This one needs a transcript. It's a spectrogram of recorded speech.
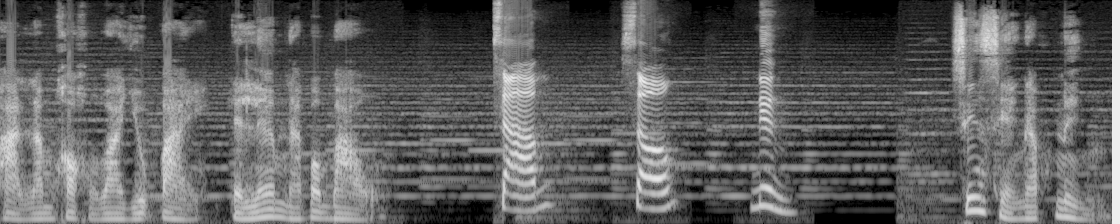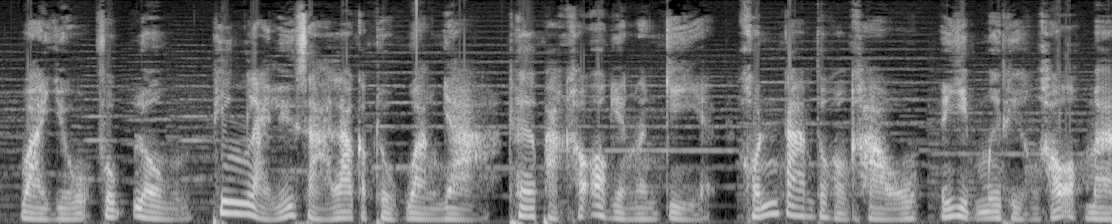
ผ่านลำคอของวายุไปและเริ่มนับเบา สามสองหนึ่งๆสิ้นเสียงนับหนึ่งวายุฟุบลง พิงไหลลิสาราวกับถูกวางยา เธอผลักเขาออกอย่างรังเกียจค้นตามตัวของเขาและหยิบมือถือของเขาออกมา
